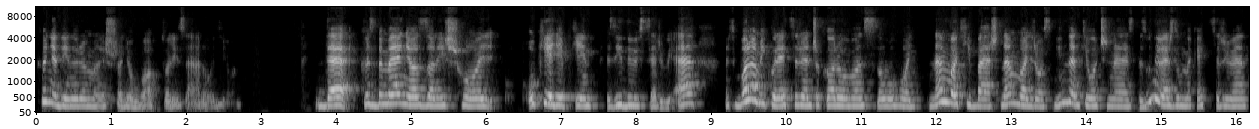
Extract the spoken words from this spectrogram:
könnyedén örömmel és ragyogva aktualizálódjon. De közben menj azzal is, hogy oké, okay, egyébként ez időszerű-e, mert valamikor egyszerűen csak arról van szó, hogy nem vagy hibás, nem vagy rossz, mindent jól csinálsz, de az univerzumnak egyszerűen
